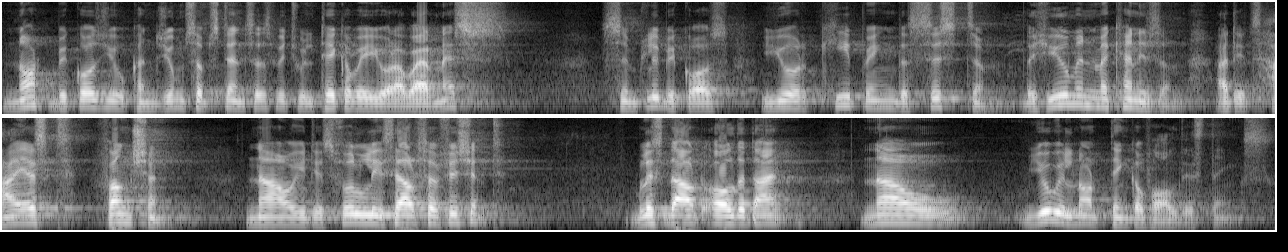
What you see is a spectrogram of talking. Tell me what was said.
not because you consume substances which will take away your awareness, simply because you're keeping the system, the human mechanism at its highest function. Now it is fully self-sufficient, blissed out all the time. Now, you will not think of all these things.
